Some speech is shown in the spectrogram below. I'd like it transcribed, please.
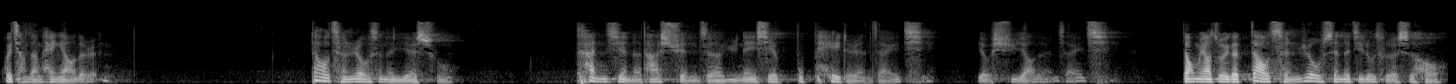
会常常黑耀的人？道成肉身的耶稣看见了他选择与那些不配的人在一起，有需要的人在一起。当我们要做一个道成肉身的基督徒的时候，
